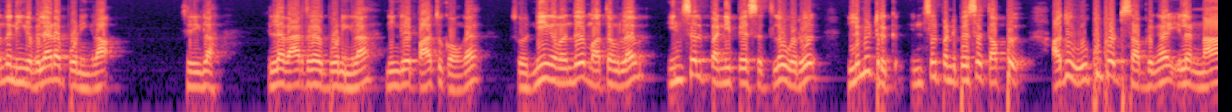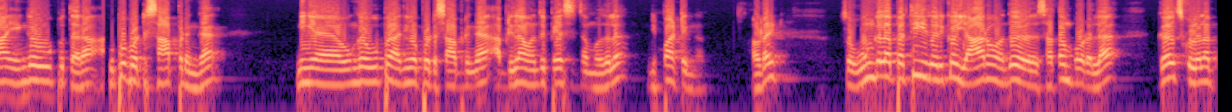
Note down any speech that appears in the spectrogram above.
வந்து நீங்க விளையாட போனீங்களா? சரிங்களா? இல்லை வேற எதுக்காவது போனீங்களா? நீங்களே பார்த்துக்கோங்க ஸோ நீங்க வந்து மற்றவங்கள இன்சல்ட் பண்ணி பேசுறதுல ஒரு லிமிட் இருக்கு. இன்சல்ட் பண்ணி பேச தப்பு. அது உப்பு போட்டு சாப்பிடுங்க. இல்லை நான் எங்க உப்பு தரேன் உப்பு போட்டு சாப்பிடுங்க. நீங்க உங்க உப்பு அதிகமாக போட்டு சாப்பிடுங்க. அப்படிலாம் வந்து பேசுறத முதல்ல நிப்பாட்டுங்க. ஆல்ரைட் ஸோ உங்களை பற்றி இது வரைக்கும் யாரும் வந்து சத்தம் போடலை. கேர்ள்ஸ் ஸ்கூல்லாம்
